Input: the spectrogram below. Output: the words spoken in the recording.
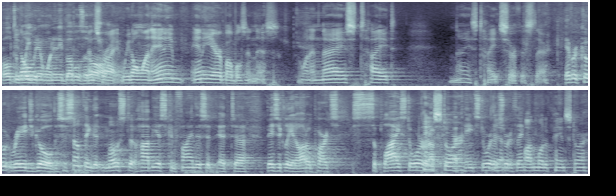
Ultimately, we don't want any bubbles at all. That's right. We don't want any any air bubbles in this. We want a nice tight, nice tight surface there. Evercoat Rage Gold. This is something that most uh, hobbyists can find this at, at uh, basically an auto parts supply store or Paint a, store. a paint store, that Yep, sort of thing. Automotive paint store.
